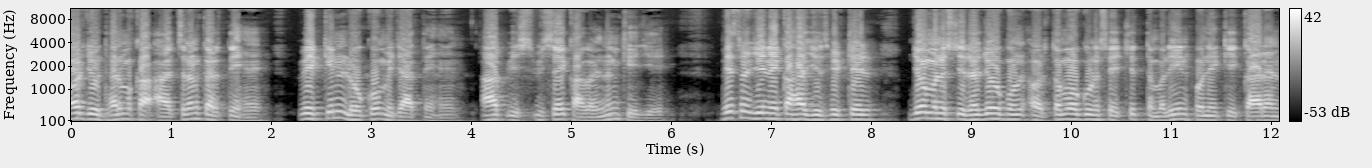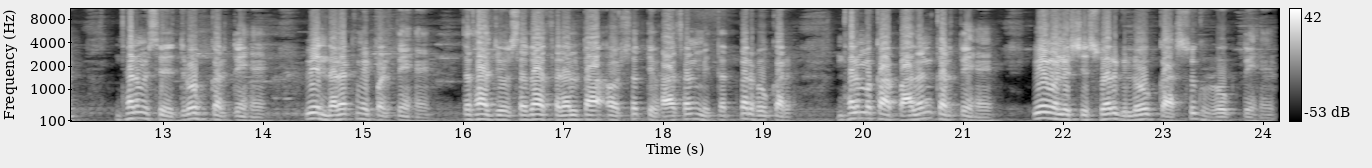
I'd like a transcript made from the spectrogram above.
और जो धर्म का आचरण करते हैं, वे किन लोकों में जाते हैं? आप इस विषय का वर्णन कीजिए। भीष्म जी ने कहा, युधिष्ठिर, जो मनुष्य रजोगुण और तमोगुण से चित्त मलिन होने के कारण धर्म से द्रोह करते हैं, वे नरक में पड़ते हैं, तथा जो सदा सरलता और सत्य भाषण में तत्पर होकर धर्म का पालन करते हैं, वे मनुष्य स्वर्ग लोक का सुख भोगते हैं।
